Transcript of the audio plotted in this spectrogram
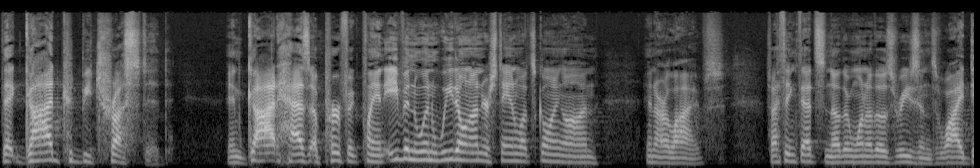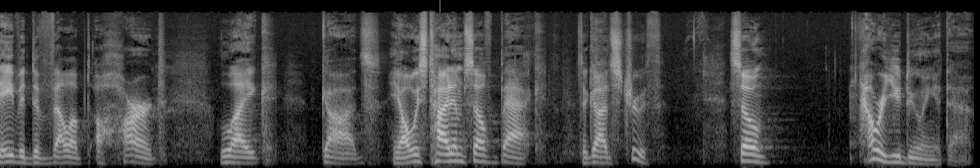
that God could be trusted and God has a perfect plan, even when we don't understand what's going on in our lives. So I think that's another one of those reasons why David developed a heart like God's. He always tied himself back to God's truth. So, how are you doing at that?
